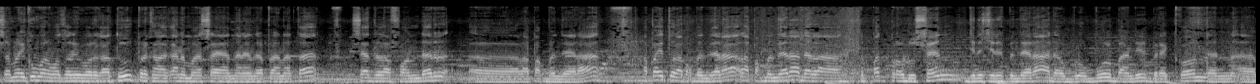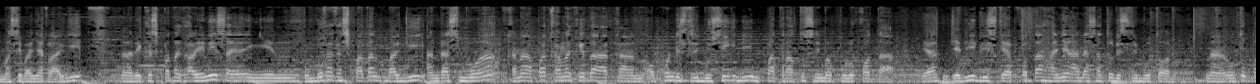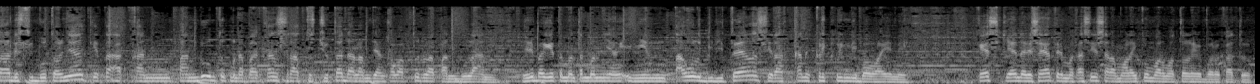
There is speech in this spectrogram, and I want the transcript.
Assalamualaikum warahmatullahi wabarakatuh. Perkenalkan nama saya Nanendra Pranata. Saya adalah founder uh, Lapak Bendera. Apa itu Lapak Bendera? Lapak Bendera adalah tempat produsen jenis-jenis bendera, ada umbul-umbul, bandir, brekon, dan uh, masih banyak lagi. Nah, di kesempatan kali ini saya ingin membuka kesempatan bagi Anda semua. Karena apa? Karena kita akan open distribusi di 450 kota. Ya, jadi di setiap kota hanya ada satu distributor. Nah, untuk para distributornya kita akan pandu untuk mendapatkan 100 juta dalam jangka waktu 8 bulan Jadi bagi teman-teman yang ingin tahu lebih detail, silahkan klik link di bawah ini. Oke, sekian dari saya. Terima kasih. Assalamualaikum warahmatullahi wabarakatuh.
